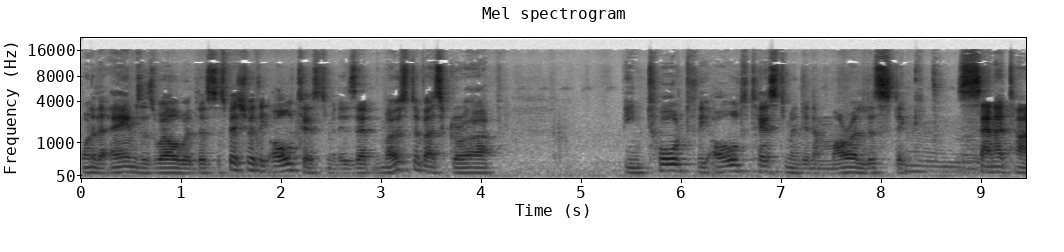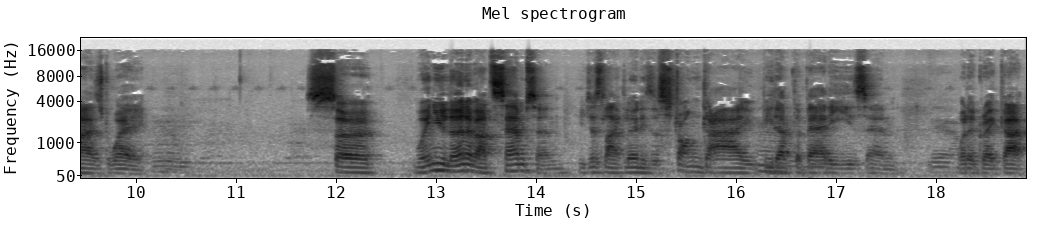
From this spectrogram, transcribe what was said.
one of the aims as well with this, especially with the Old Testament, is that most of us grow up being taught the Old Testament in a moralistic, Mm. sanitized way. mm, So when you learn about Samson, you just like learn he's a strong guy who beat up the baddies and yeah. what a great guy.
